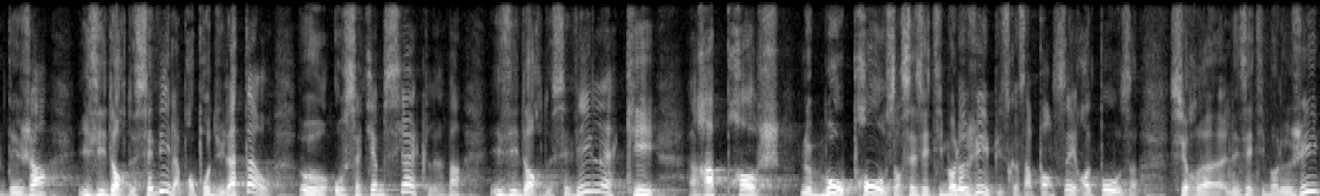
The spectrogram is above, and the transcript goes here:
déjà Isidore de Séville à propos du latin au, 7e siècle. Ben, Isidore de Séville qui rapproche le mot prose dans ses étymologies, puisque sa pensée repose sur euh, les étymologies,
